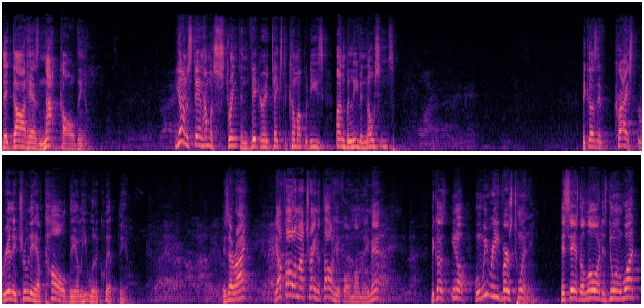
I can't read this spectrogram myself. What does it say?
that God has not called them. You understand how much strength and vigor it takes to come up with these unbelieving notions? Because if Christ really truly have called them, he would equip them. Is that right? Y'all follow my train of thought here for a moment, amen? Because, you know, when we read verse 20, it says the Lord is doing what?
